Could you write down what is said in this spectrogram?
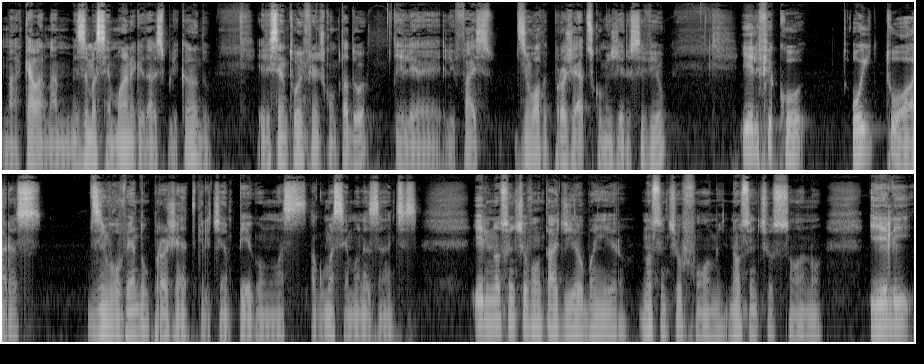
naquela, na mesma semana que ele estava explicando, ele sentou em frente ao computador, ele, é, ele faz, desenvolve projetos como engenheiro civil, e ele ficou oito horas desenvolvendo um projeto que ele tinha pego umas, algumas semanas antes. E ele não sentiu vontade de ir ao banheiro, não sentiu fome, não sentiu sono. E ele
